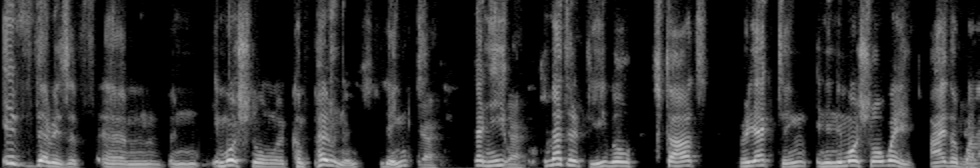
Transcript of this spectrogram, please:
If there is a, um, an emotional component linked, Yeah. then he Yeah. automatically will start reacting in an emotional way, either Yeah. by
